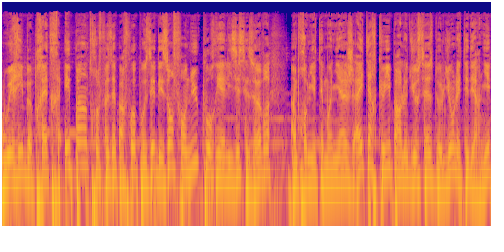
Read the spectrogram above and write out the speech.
Louis Rib, prêtre et peintre, faisait parfois poser des enfants nus pour réaliser ses œuvres. Un premier témoignage a été recueilli par le diocèse de Lyon l'été dernier.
